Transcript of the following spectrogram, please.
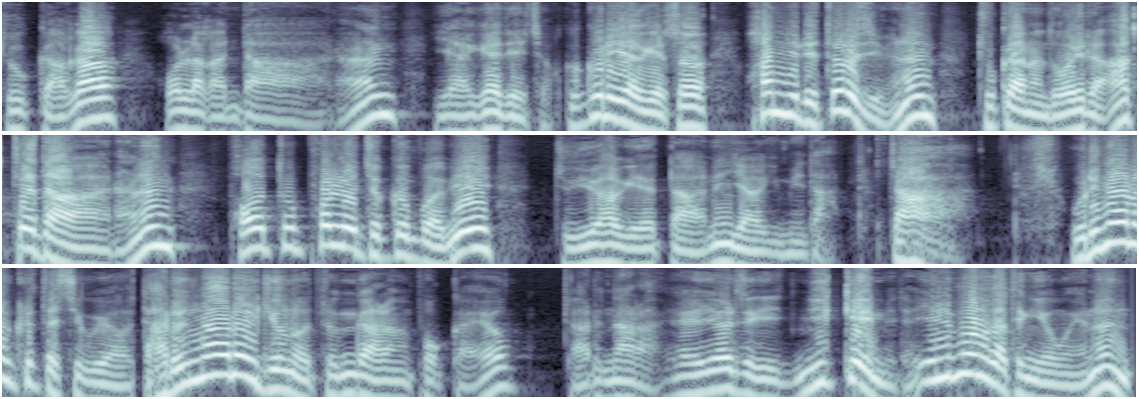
주가가 올라간다라는 이야기가 되죠. 거꾸로 이야기해서 환율이 떨어지면은 주가는 오히려 악재다라는 포트폴리오 접근법이 주요하게 됐다는 이야기입니다. 자, 우리나라는 그렇다 치고요. 다른 나라의 경우는 어떤가 한번 볼까요? 다른 나라. 예를 들어 니케입니다. 일본 같은 경우에는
